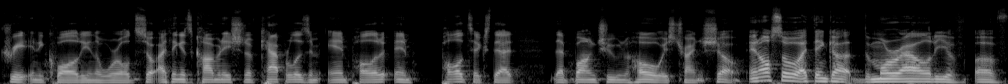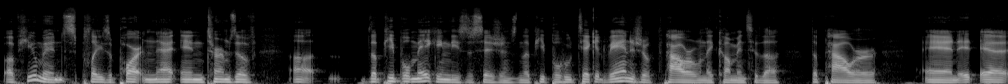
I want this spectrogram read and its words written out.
create inequality in the world. So I think it's a combination of capitalism and, polit- and politics that that Bong Joon Ho is trying to show. And also, I think uh, the morality of, of, of humans plays a part in that in terms of uh, the people making these decisions and the people who take advantage of power when they come into the, the power. And it uh,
